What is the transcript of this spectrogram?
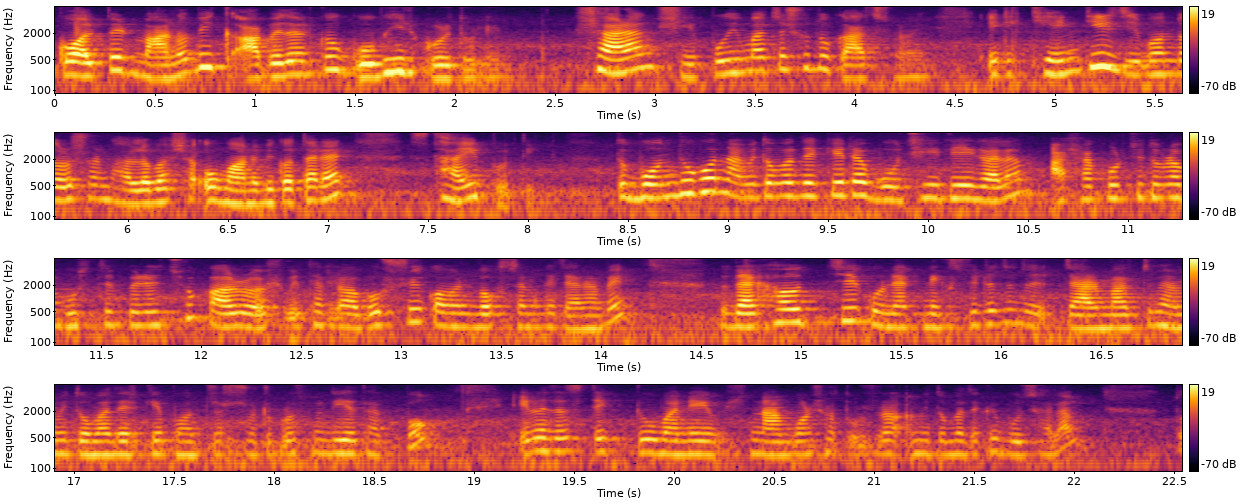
গল্পের মানবিক আবেদনকেও গভীর করে তোলে। সারাংশে পুঁই মাচা শুধু গাছ নয়, এটি খেন্তির জীবন দর্শন, ভালোবাসা ও মানবিকতার এক স্থায়ী প্রতীক। তো বন্ধুগণ, আমি তোমাদেরকে এটা বুঝিয়ে দিয়ে গেলাম। আশা করছি তোমরা বুঝতে পেরেছ। কারোর অসুবিধা থাকলে অবশ্যই কমেন্ট বক্সে আমাকে জানাবে। তো দেখা হচ্ছে কোনো এক নেক্সট ভিডিওতে যার মাধ্যমে আমি তোমাদেরকে পঞ্চাশ ছোটো প্রশ্ন দিয়ে থাকব। এটা জাস্ট একটু মানে নামগণ সতর্কটা আমি তোমাদেরকে বুঝালাম। তো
